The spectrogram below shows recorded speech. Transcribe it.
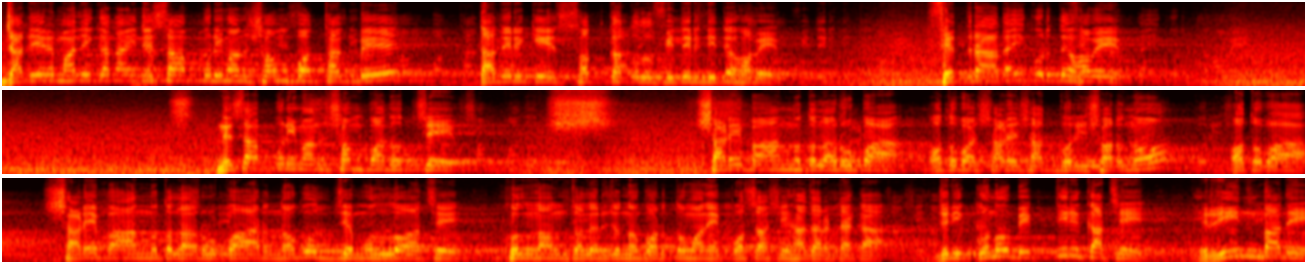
যাদের মালিকানায় নিসাব পরিমাণ সম্পদ থাকবে, তাদেরকে সৎকাতুল ফিতির দিতে হবে। ফেতরা আদায় করতে হবে। নেশাব পরিমাণ সম্পদ হচ্ছে সাড়ে বাহান্ন তোলা রূপা অথবা সাড়ে সাত ভরি স্বর্ণ অথবা সাড়ে বাহান্ন তোলা রূপার নগদ যে মূল্য আছে খুলনা অঞ্চলের জন্য বর্তমানে পঁচাশি হাজার টাকা। যদি কোনো ব্যক্তির কাছে ঋণ বাদে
